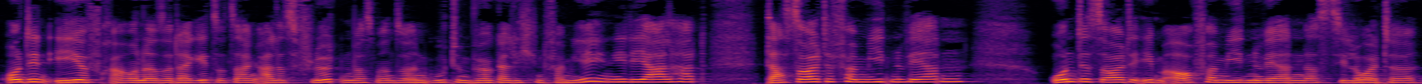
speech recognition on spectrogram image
und den Ehefrauen. Also da geht sozusagen alles flöten, was man so an gutem bürgerlichen Familienideal hat. Das sollte vermieden werden. Und es sollte eben auch vermieden werden, dass die Leute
